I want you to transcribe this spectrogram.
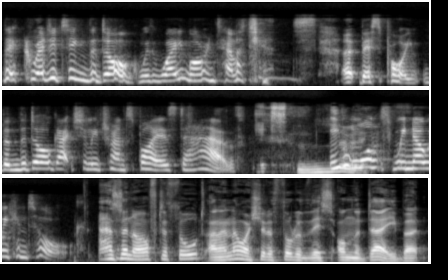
they're crediting the dog with way more intelligence at this point than the dog actually transpires to have. Even ludicrous. once we know he can talk. as an afterthought, and I know I should have thought of this on the day, but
